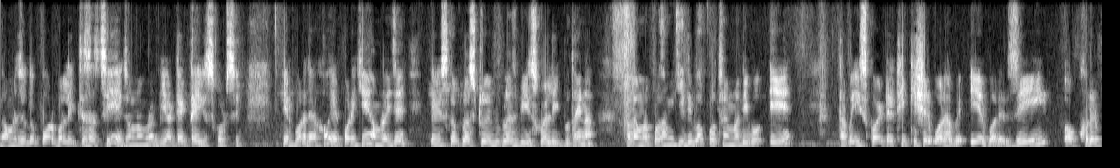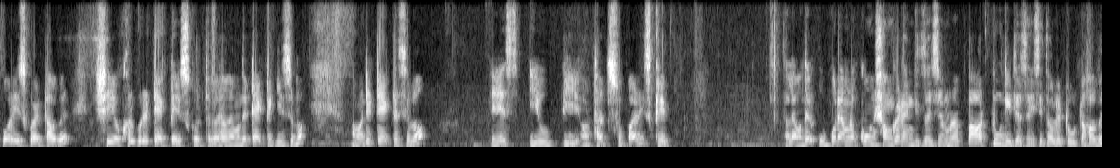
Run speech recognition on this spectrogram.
কিন্তু আমরা যেহেতু পরপর লিখতে চাচ্ছি এই জন্য আমরা বিয়ার ট্যাগটা ইউজ করছি। এরপরে দেখো, এরপরে কি আমরা এই যে a square plus two a b plus b square লিখব, তাই না? তাহলে আমরা প্রথমে কি দিব? প্রথমে আমরা দিব এ তারপর স্কোয়ারটা ঠিক কিসের পরে হবে? এর পরে। যেই অক্ষরের পরে স্কোয়ারটা হবে, সেই অক্ষর পরে ট্যাগটা ইউজ করতে হবে। তাহলে আমাদের ট্যাগটা কি ছিল? আমাদের ট্যাগটা ছিল এস ইউপি অর্থাৎ সুপার স্ক্রিপ্ট তাহলে আমাদের উপরে আমরা কোন সংখ্যাটা দিতে চাইছি? আমরা পাওয়ার টু দিতে চাইছি। তাহলে টুটা হবে।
